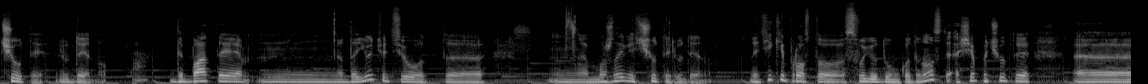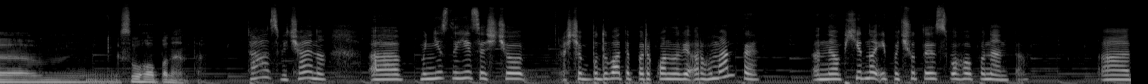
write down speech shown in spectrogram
чути людину. Дебати дають оцю от, е, можливість чути людину. Не тільки просто свою думку доносити, а ще почути е, свого опонента. Так, звичайно. Е, мені здається, що щоб будувати переконливі аргументи, необхідно і почути свого опонента. Е,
